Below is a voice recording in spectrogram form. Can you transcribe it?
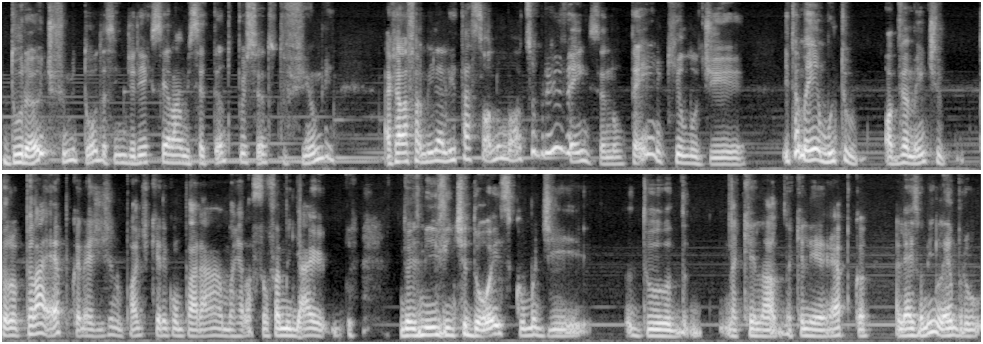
durante o filme todo, assim, diria que, sei lá, uns 70% do filme aquela família ali tá só no modo sobrevivência, não tem aquilo de. E também é muito, obviamente, pela, época, né? A gente não pode querer comparar uma relação familiar 2022 como de. Do, do, naquela, naquela época. Aliás, eu nem lembro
